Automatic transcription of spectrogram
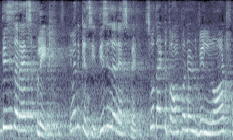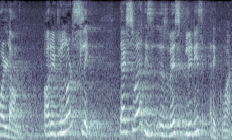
This is a rest plate. Even you can see this is a rest plate. So that the component will not fall down or it will not slip. That's why this rest plate is required.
